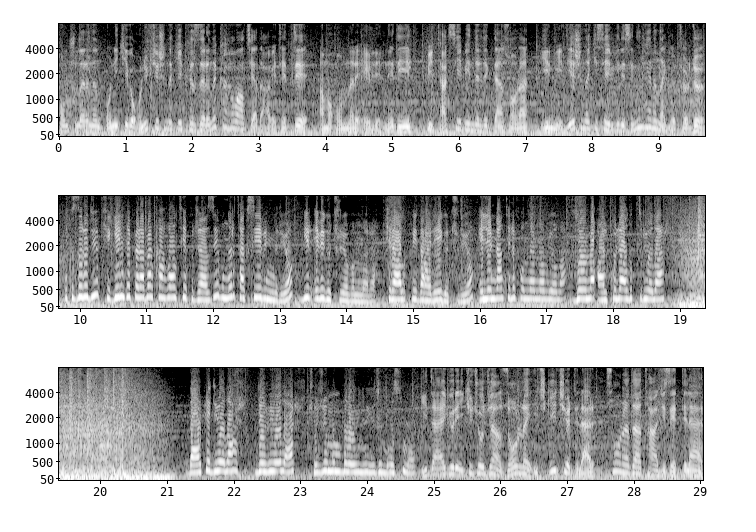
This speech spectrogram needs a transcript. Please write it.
komşularının 12 ve 13 yaşındaki kızlarını kahvaltıya davet etti. Ama onları evlerine değil bir taksiye bindirdikten sonra 27 yaşındaki sevgilisinin yanına götürdü. Bu kızlara diyor ki gelin hep beraber kahvaltı yapacağız diye bunları taksiye bindiriyor. Bir eve götürüyor bunları. Kiralık bir daireye götürüyor. Ellerinden telefonlarını alıyorlar. Zorla alkol aldırtıyorlar. Darp ediyorlar, dövüyorlar. Çocuğumun boynu yüzü mosmor. İddiaya göre iki çocuğa zorla içki içirdiler, sonra da taciz ettiler.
